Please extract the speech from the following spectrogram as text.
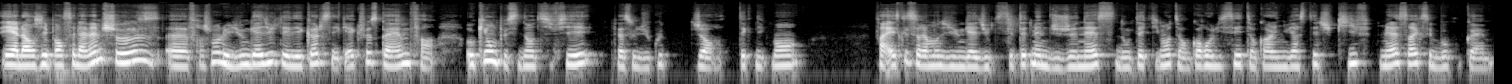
Et alors j'ai pensé la même chose. Euh, franchement, le young adulte et l'école, c'est quelque chose quand même. Enfin, ok, on peut s'identifier parce que du coup, genre techniquement, enfin, est-ce que c'est vraiment du young adulte C'est peut-être même du jeunesse. Donc techniquement, t'es encore au lycée, t'es encore à l'université, tu kiffes. Mais là, c'est vrai que c'est beaucoup quand même.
